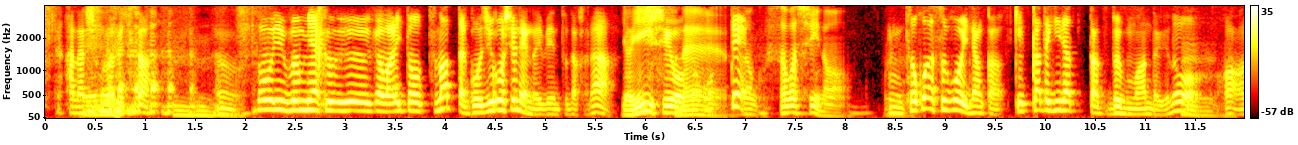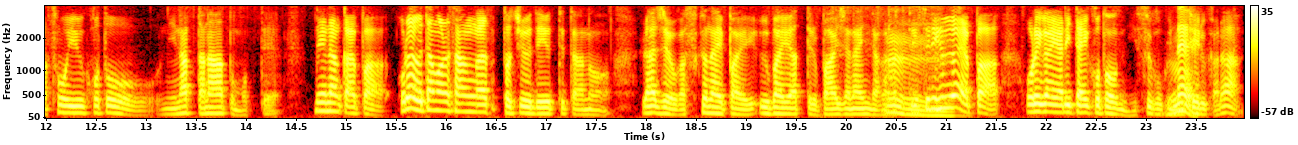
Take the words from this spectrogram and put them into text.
話もあるしさ、うん、そういう文脈が割と詰まった55周年のイベントだから、いや、いいっすね。ようと思ってな、んかふさわしいな。うん、そこはすごいなんか結果的だった部分もあるんだけど、うん。ああそういうことになったなと思って。でなんかやっぱ俺は歌丸さんが途中で言ってたあのラジオが少ないパイ奪い合ってる場合じゃないんだからっていうセリフがやっぱ俺がやりたいことにすごく似てるから、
